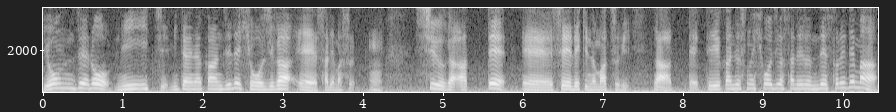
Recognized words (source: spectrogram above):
4021みたいな感じで表示が、えー、されます、うん。週があって、えー、西暦の末日があってっていう感じでその表示がされるんでそれでまあ、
